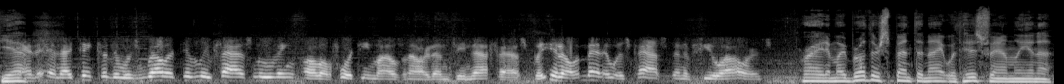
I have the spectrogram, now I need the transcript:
Yeah. and, and I think because it was relatively fast moving, although 14 miles an hour doesn't seem that fast, but you know, it meant it was passed in a few hours. Right, and my brother spent the night with his family in a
